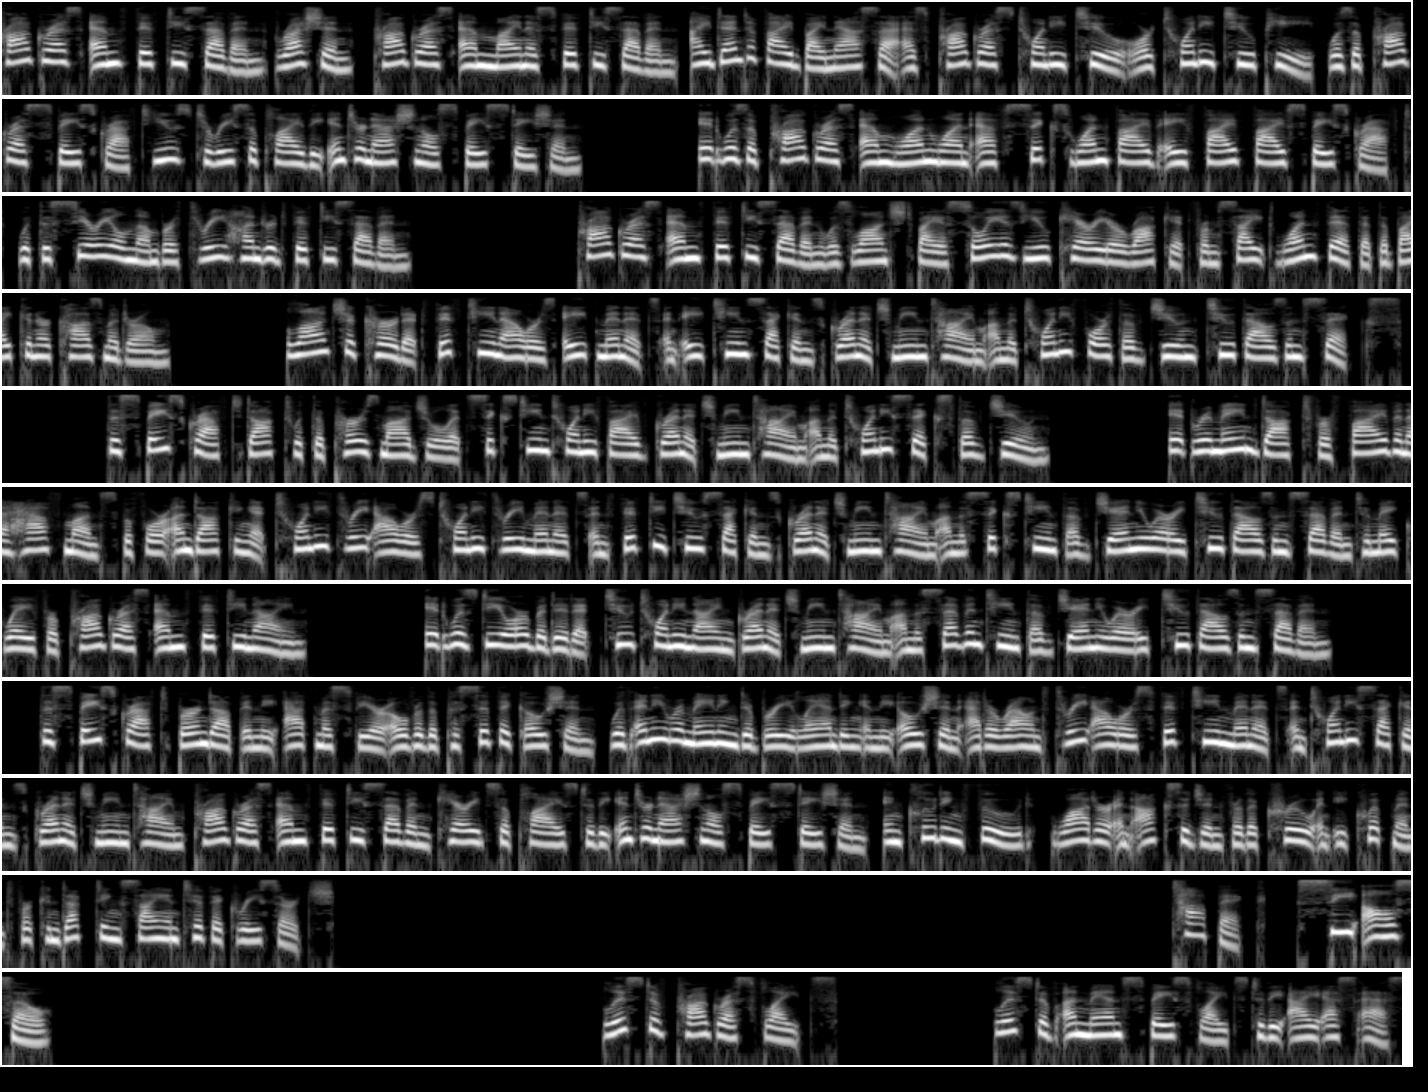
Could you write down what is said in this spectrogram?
Progress M57 Russian, Progress M-57, identified by NASA as Progress 22 or 22P, was a Progress spacecraft used to resupply the International Space Station. It was a Progress M11F615A55 spacecraft, with the serial number 357. Progress M57 was launched by a Soyuz U carrier rocket from Site 1/5 at the Baikonur Cosmodrome. Launch occurred at 15 hours 8 minutes and 18 seconds Greenwich Mean Time on 24 June 2006. The spacecraft docked with the Pirs module at 1625 Greenwich Mean Time on 26 June. It remained docked for five and a half months before undocking at 23 hours 23 minutes and 52 seconds Greenwich Mean Time on 16 January 2007 to make way for Progress M59. It was deorbited at 2:29 Greenwich Mean Time on the 17th of January 2007. The spacecraft burned up in the atmosphere over the Pacific Ocean, with any remaining debris landing in the ocean at around 3 hours 15 minutes and 20 seconds Greenwich Mean Time. Progress M57 carried supplies to the International Space Station, including food, water and oxygen for the crew and equipment for conducting scientific research. Topic. See also List of Progress flights List of unmanned spaceflights to the ISS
